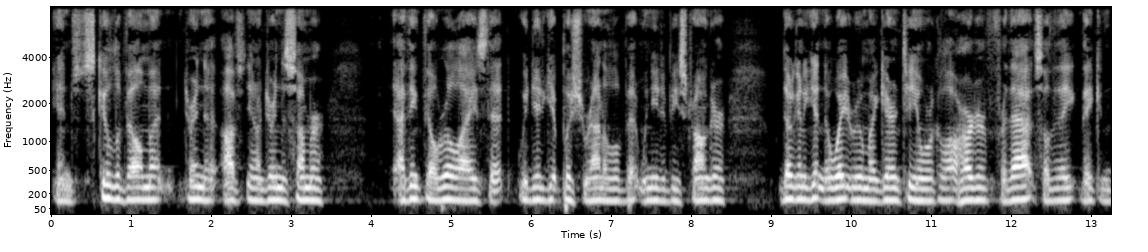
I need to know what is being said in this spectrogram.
in skill development during the off, you know during the summer, I think they'll realize that we did get pushed around a little bit. We need to be stronger. They're going to get in the weight room, I guarantee, and work a lot harder for that, so they they can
